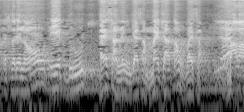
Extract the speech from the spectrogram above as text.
कसर नौ एक दुरूद, ऐसा नहीं, जैसा मैं चाहता हूँ, वैसा। बाबा।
